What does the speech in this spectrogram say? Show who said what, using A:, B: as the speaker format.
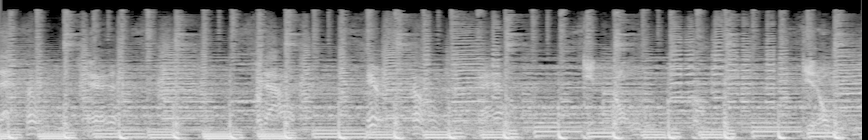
A: that road. Out, here it comes. Get on, get on.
